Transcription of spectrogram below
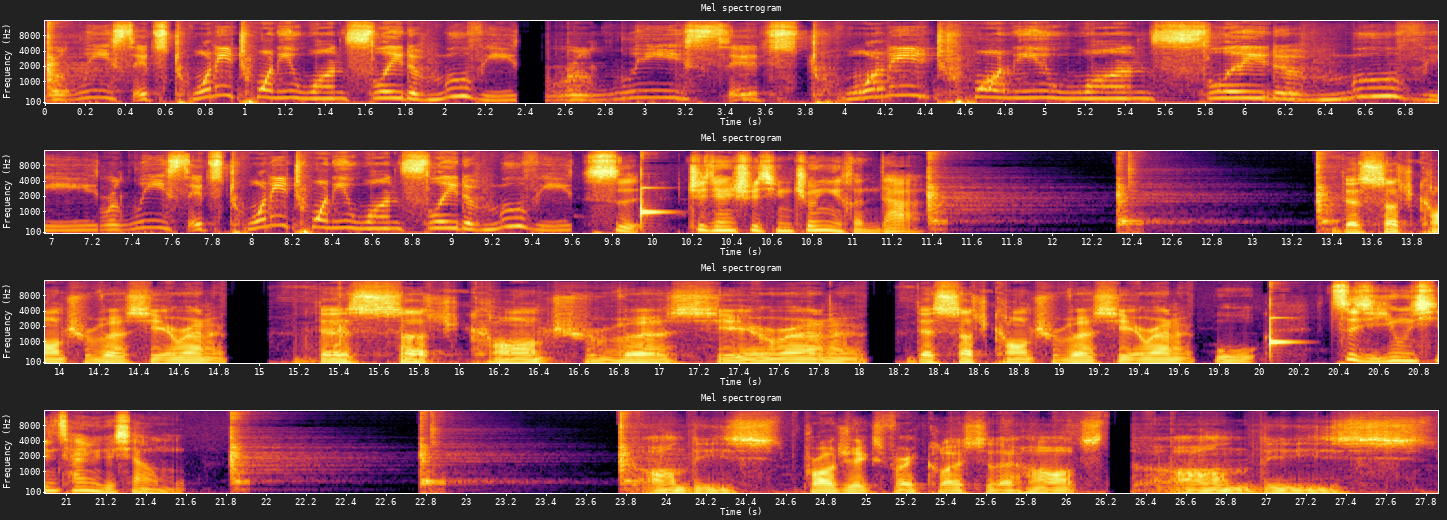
release its 2021 slate of movies release its 2021 slate of movies release its 2021 slate of movies 四，这件事情争议很大。 There's such controversy around it. There's such controversy around it. There's such controversy around it. 五，自己用心参与的项目。 on these projects very close to their hearts, on these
